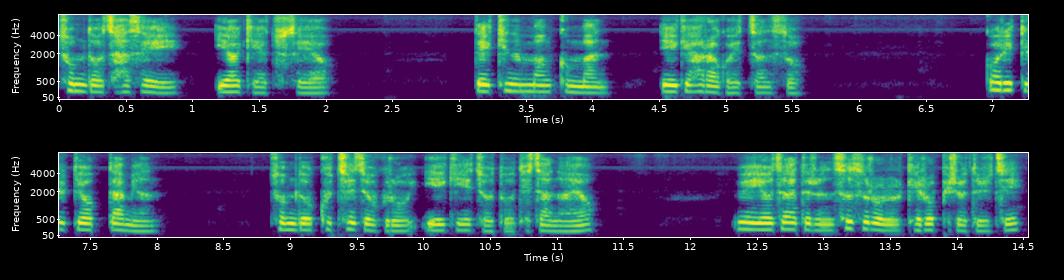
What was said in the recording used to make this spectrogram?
좀 더 자세히 이야기해 주세요. 내키는 만큼만 얘기하라고 했잖소. 꺼리낄 게 없다면 좀 더 구체적으로 얘기해줘도 되잖아요. 왜 여자들은 스스로를 괴롭히려 들지?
